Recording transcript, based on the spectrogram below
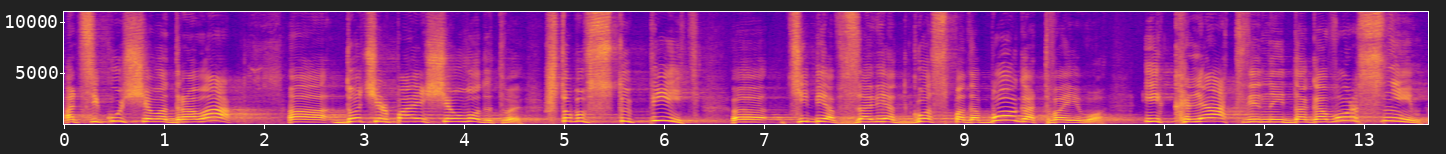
от секущего дрова э, до черпающего воду твою, чтобы вступить э, тебе в завет Господа Бога твоего – и клятвенный договор с Ним,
